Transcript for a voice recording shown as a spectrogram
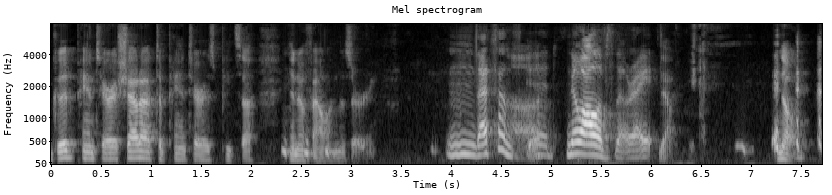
good Pantera. Shout out to Pantera's Pizza in O'Fallon, Missouri. Mm, that sounds Aw. good. No olives though, right? Yeah. No, Yeah,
